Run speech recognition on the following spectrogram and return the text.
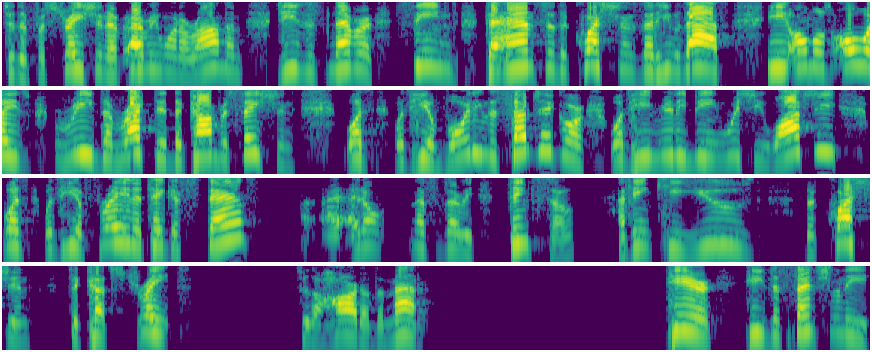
To the frustration of everyone around him, Jesus never seemed to answer the questions that he was asked. He almost always redirected the conversation. Was, was he avoiding the subject or was he really being wishy washy? Was, was he afraid to take a stance? I, I don't necessarily think so. I think he used the question to cut straight to the heart of the matter. Here, he's essentially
